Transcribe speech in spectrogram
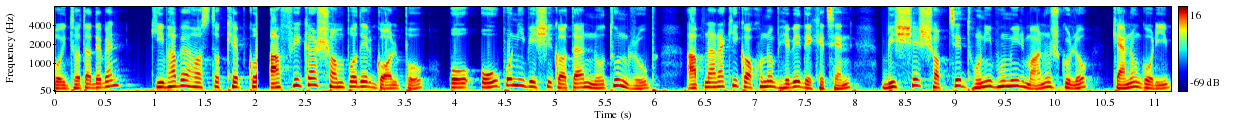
বৈধতা দেবেন? কীভাবে হস্তক্ষেপ কর আফ্রিকার সম্পদের গল্প ও ঔপনিবেশিকতার নতুন রূপ আপনারা কি কখনো ভেবে দেখেছেন বিশ্বের সবচেয়ে ধনীভূমির মানুষগুলো কেন গরিব?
